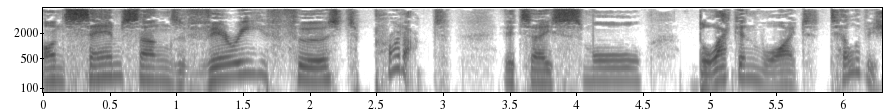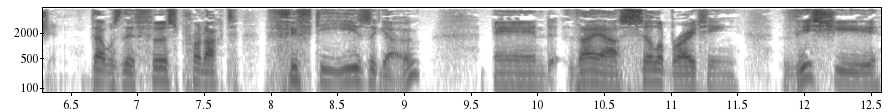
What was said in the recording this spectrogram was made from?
on Samsung's very first product. It's a small black and white television. That was their first product 50 years ago, and they are celebrating this year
